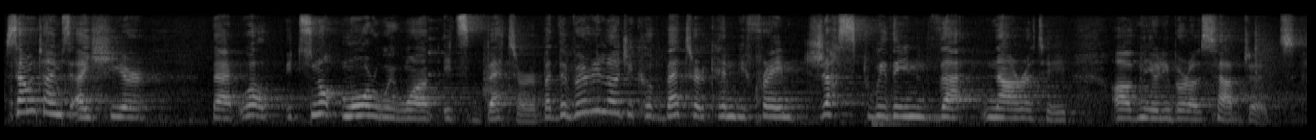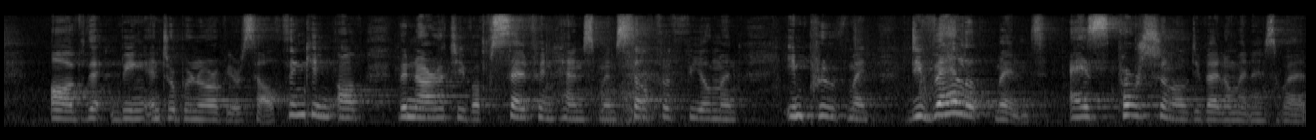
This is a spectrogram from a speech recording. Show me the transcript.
Sometimes I hear that, well, it's not more we want, it's better. But the very logic of better can be framed just within that narrative of neoliberal subjects of the, being entrepreneur of yourself, thinking of the narrative of self-enhancement, self-fulfillment, improvement, development as personal development as well.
